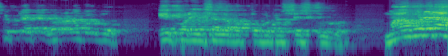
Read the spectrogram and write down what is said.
ছোট্ট একটা ঘটনা বলব। এরপরে ইনশাআল্লাহ বক্তব্যটা শেষ করব। মা বোনেরা,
